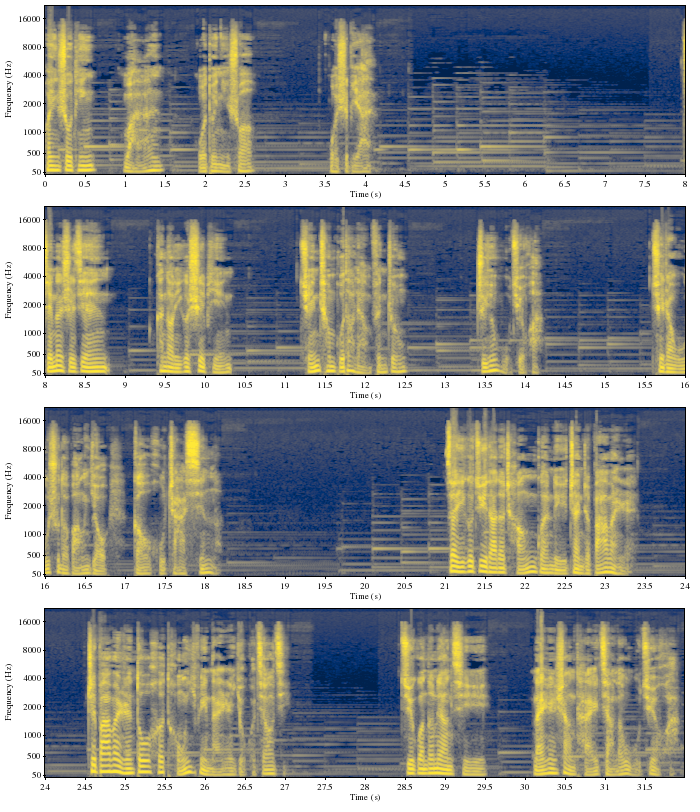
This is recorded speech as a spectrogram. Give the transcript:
欢迎收听晚安，我对你说，我是彼岸。前段时间看到了一个视频，全程不到两分钟，只有五句话，却让无数的网友高呼扎心了。在一个巨大的场馆里站着八万人，这八万人都和同一位男人有过交集。聚光灯亮起。男人上台讲了五句话。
